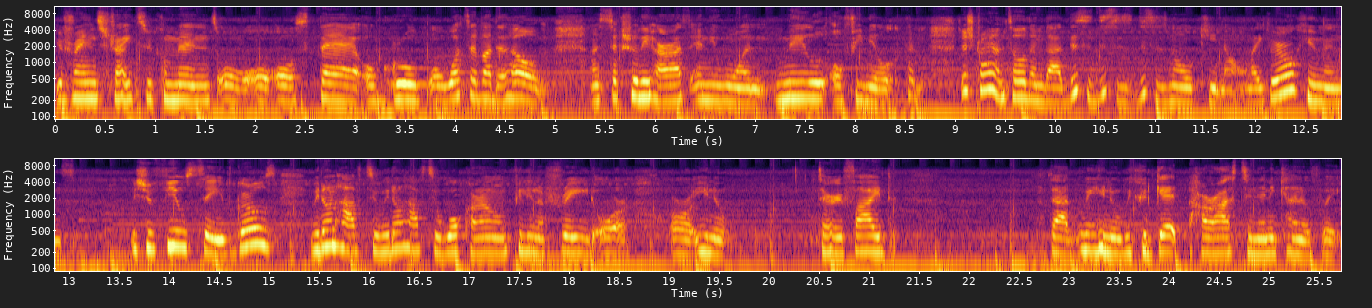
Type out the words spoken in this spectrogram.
your friends try to comment or, or, or stare or grope or whatever the hell and sexually harass anyone male or female just try and tell them that this is this is this is not okay now. Like we're all humans. We should feel safe. Girls we don't have to we don't have to walk around feeling afraid or or you know terrified that we you know we could get harassed in any kind of way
